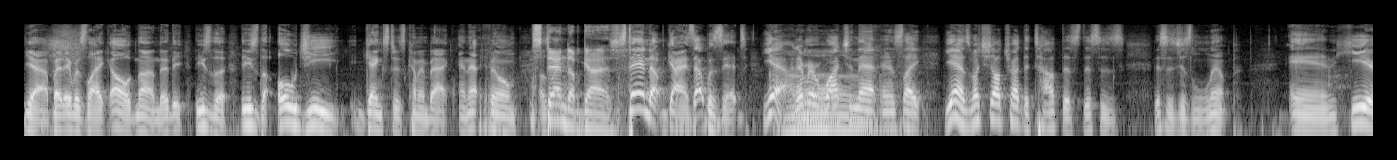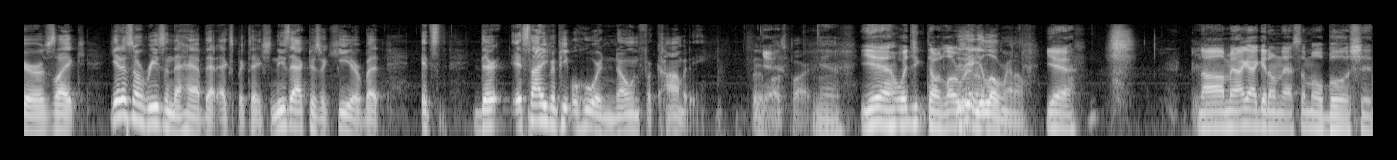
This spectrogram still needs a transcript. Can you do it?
Yeah, yeah, but it was like, oh no, the- these are the these are the OG gangsters coming back, and that film was like, Stand up guys. Stand up guys, that was it. Yeah, I remember watching that, and it's like, yeah, as much as y'all tried to tout this, this is this is just limp. And here it's like, yeah, there's no reason to have that expectation. These actors are here, but it's they're it's not even people who are known for comedy for the most part. Yeah. Yeah, what you oh, low Yeah, rental? your low rental. Yeah. No, man, I gotta get on that some old bullshit.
